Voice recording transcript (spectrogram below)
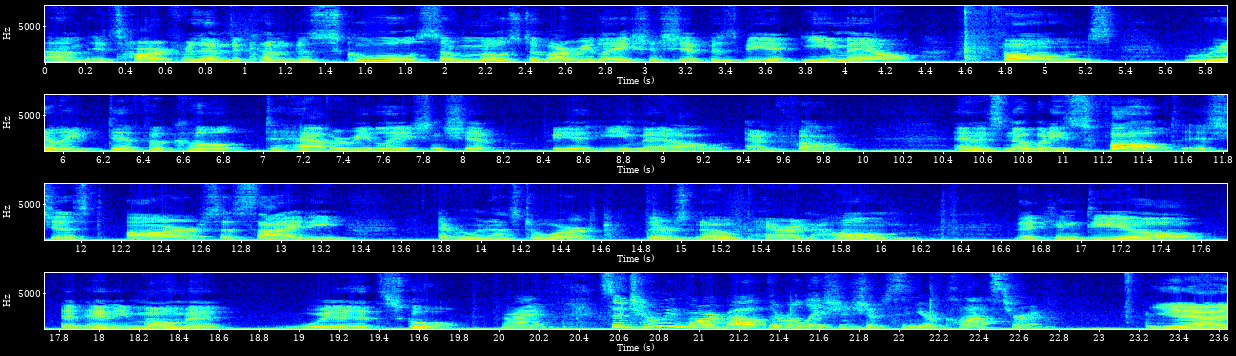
Um, it's hard for them to come to school, so most of our relationship is via email, phones, really difficult to have a relationship via email and phone. And it's nobody's fault, it's just our society. Everyone has to work. There's no parent home that can deal at any moment with school. Right. So tell me more about the relationships in your classroom. Yeah,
